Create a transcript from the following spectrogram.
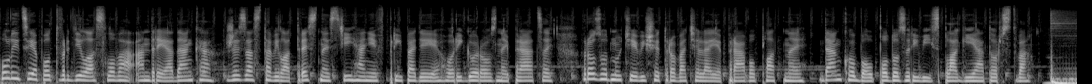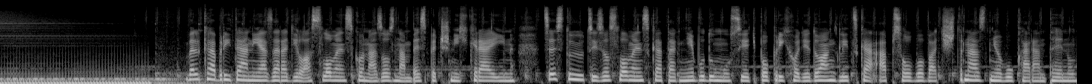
Polícia potvrdila slova Andreja Danka, že zastavila trestné stíhanie v prípade jeho rigoróznej práce. Rozhodnutie vyšetrovateľa je právoplatné. Danko bol podozrivý z plagiátorstva. Veľká Británia zaradila Slovensko na zoznam bezpečných krajín. Cestujúci zo Slovenska tak nebudú musieť po príchode do Anglicka absolvovať 14-dňovú karanténu.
